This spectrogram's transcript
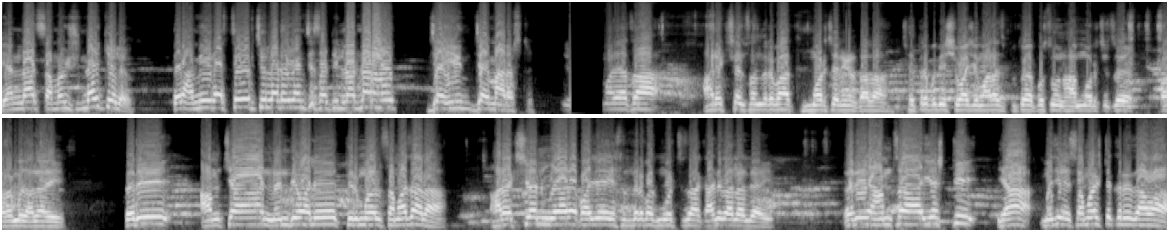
यांना समावेश नाही केलं तर आम्ही रस्त्यावरची लढाई यांच्यासाठी लढणार आहोत. जय हिंद जय महाराष्ट्र. समाजाचा आरक्षण संदर्भात मोर्चा निघण्यात आला छत्रपती शिवाजी महाराज पुतळ्यापासून हा मोर्चाचा प्रारंभ झाला आहे. तरी आमच्या नंदीवाले तिरमल समाजाला आरक्षण मिळालं पाहिजे या संदर्भात मोर्चाचा काढण्यात आलेला आहे. तरी आमचा एस टी या म्हणजे समाविष्ट करण्यात जावा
